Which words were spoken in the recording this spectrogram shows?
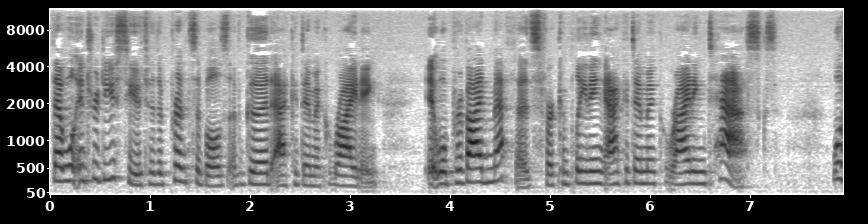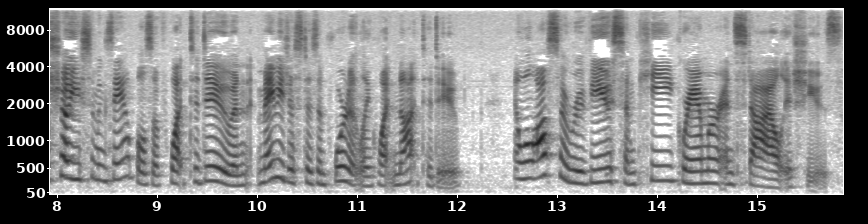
that will introduce you to the principles of good academic writing. It will provide methods for completing academic writing tasks. We'll show you some examples of what to do and maybe just as importantly, what not to do. And we'll also review some key grammar and style issues.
